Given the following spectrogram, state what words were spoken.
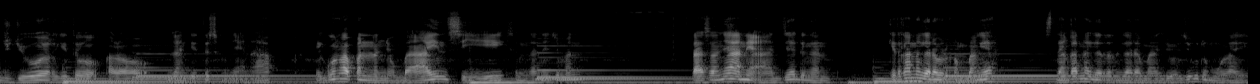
jujur gitu kalau ganja itu sebenarnya enak. Ya gue nggak pernah nyobain sih sebenarnya cuman rasanya aneh aja dengan kita kan negara berkembang ya sedangkan negara-negara maju aja udah mulai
